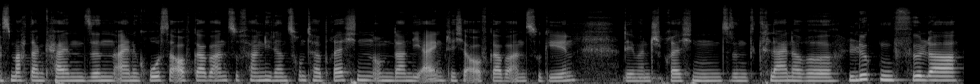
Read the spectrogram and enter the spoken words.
Es macht dann keinen Sinn, eine große Aufgabe anzufangen, die dann zu unterbrechen, um dann die eigentliche Aufgabe anzugehen. Dementsprechend sind kleinere Lückenfüller,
